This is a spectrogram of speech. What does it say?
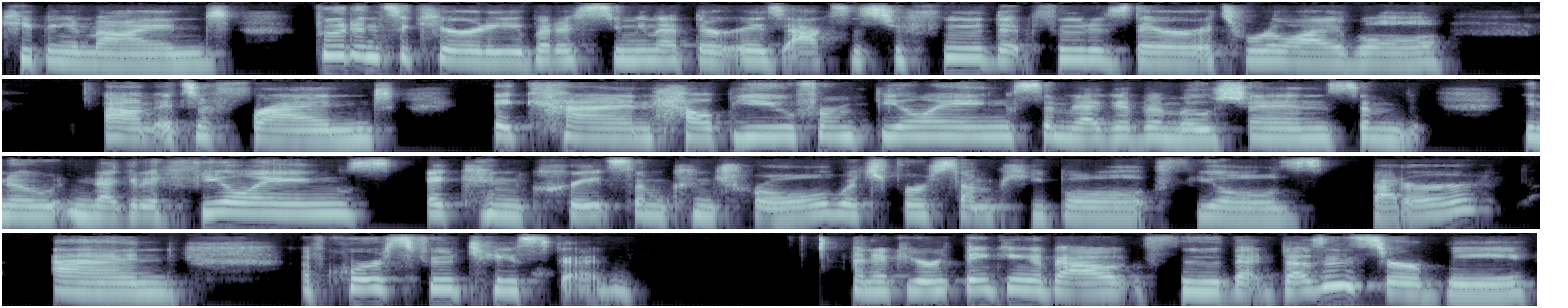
keeping in mind food insecurity, but assuming that there is access to food, that food is there, it's reliable, um, it's a friend. It can help you from feeling some negative emotions, some, you know, negative feelings. It can create some control, which for some people feels better and of course, food tastes good. And if you're thinking about food that doesn't serve me,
